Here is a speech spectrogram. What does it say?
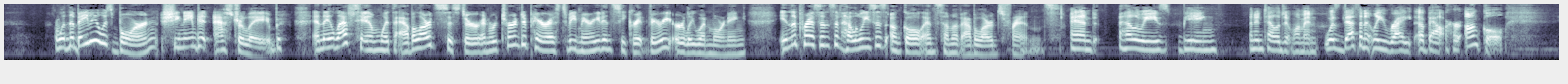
When the baby was born, she named it Astrolabe, and they left him with Abelard's sister and returned to Paris to be married in secret very early one morning, in the presence of Heloise's uncle and some of Abelard's friends. And Heloise, being an intelligent woman, was definitely right about her uncle.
